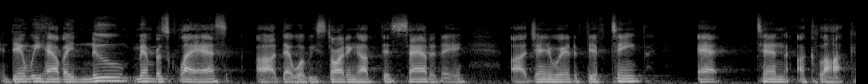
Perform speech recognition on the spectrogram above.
And then we have a new members class uh, that will be starting up this Saturday, uh, January the 15th at 10 o'clock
